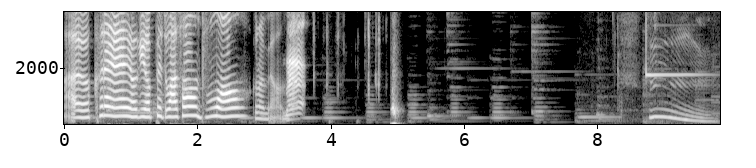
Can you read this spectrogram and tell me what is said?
아유 그래 여기 옆에 와서 누워 그러면 네 음.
